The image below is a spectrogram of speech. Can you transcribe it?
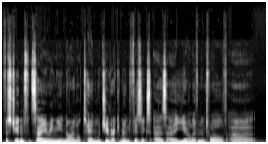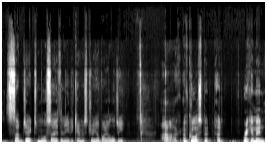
For students that say you're in year nine or ten, would you recommend physics as a year eleven and twelve uh, subject more so than either chemistry or biology? Ah, of course, but I'd recommend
